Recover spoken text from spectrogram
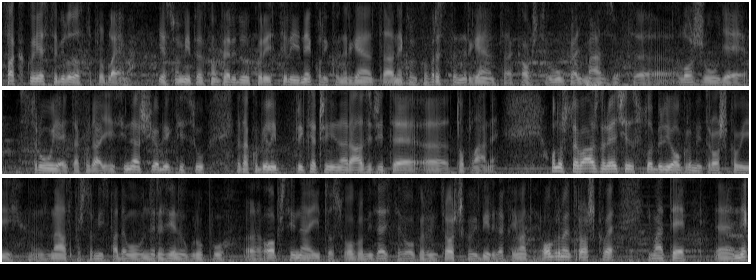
svakako jeste bilo dosta problema. Jer smo mi u prethodnom periodu koristili nekoliko energenata, nekoliko vrsta energenata kao što je ugalj, mazut, e, ložulje, struja i tako dalje. I svi naši objekti su tako bili priključeni na različite uh, toplane. Ono što je važno reći je da su to bili ogromni troškovi za nas, pošto mi spadamo u nerazvijenu grupu uh, opština i to su ogromni, zaista ogromni troškovi bili. Dakle, imate ogromne troškove, imate ne,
